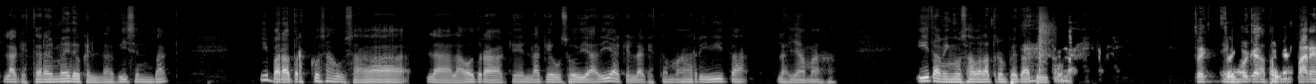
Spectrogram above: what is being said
la que está en el medio, que es la Wiesenbach. Y para otras cosas usaba la, la, otra, que es la que uso día a día, que es la que está más arribita, la Yamaha. Y también usaba la trompeta pico. Estoy, estoy porque, porque,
